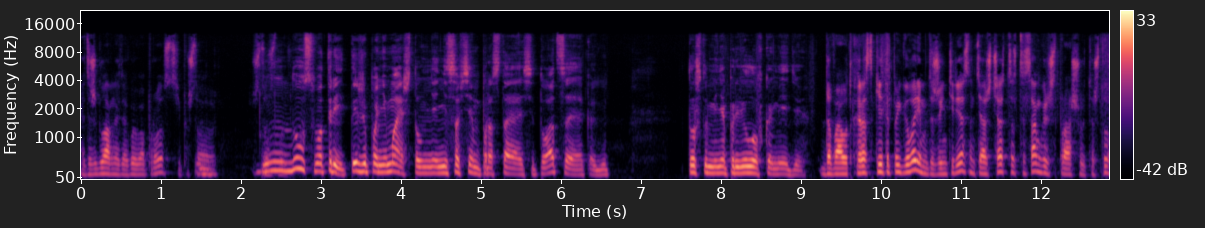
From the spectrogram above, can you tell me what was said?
Это же главный такой вопрос, типа что... что Ну, ну, смотри, ты же понимаешь, что у меня не совсем простая ситуация, как бы то, что меня привело в комедию. Давай вот как раз таки это поговорим, это же интересно, тебя же часто ты сам говоришь, спрашивают, а что,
